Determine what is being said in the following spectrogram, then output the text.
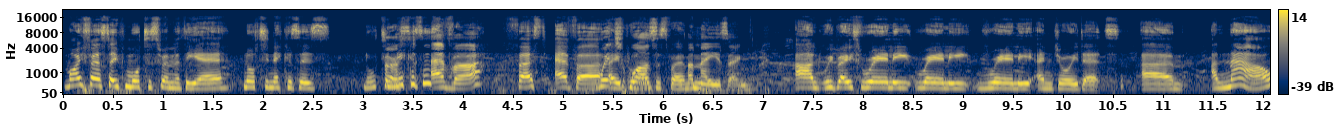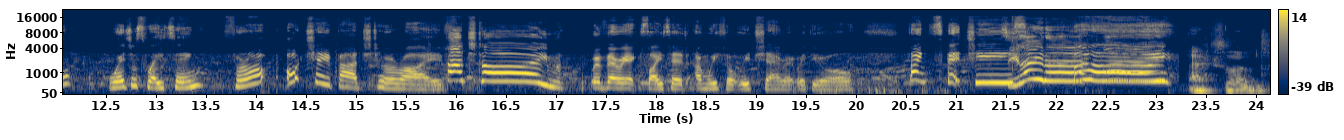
My first open water swim of the year. Naughty Knickers is Naughty First Knickers' ever, first ever which open was water swim, amazing. and we both really, really, really enjoyed it. Um, and now we're just waiting for our Ocho badge to arrive. Badge time! We're very excited, and we thought we'd share it with you all. Thanks, bitches. See you later! Bye. excellent.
